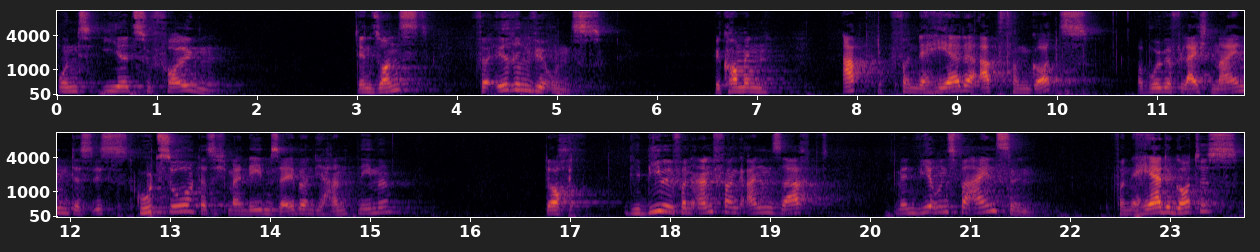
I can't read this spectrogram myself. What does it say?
und ihr zu folgen. Denn sonst verirren wir uns. Wir kommen ab von der Herde, ab von Gott, obwohl wir vielleicht meinen, das ist gut so, dass ich mein Leben selber in die Hand nehme. Doch die Bibel von Anfang an sagt, wenn wir uns vereinzeln von der Herde Gottes,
